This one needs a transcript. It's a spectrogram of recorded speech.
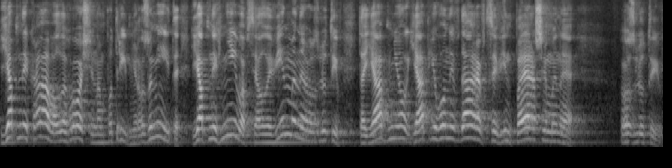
Я б не крав, але гроші нам потрібні, розумієте? Я б не гнівався, але він мене розлютив. Та я б, нього, я б його не вдарив, це він перший мене розлютив.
